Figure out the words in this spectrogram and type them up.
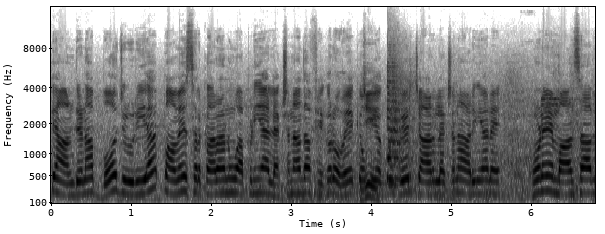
ਧਿਆਨ ਦੇਣਾ ਬਹੁਤ ਜ਼ਰੂਰੀ ਆ ਭਾਵੇਂ ਸਰਕਾਰਾਂ ਨੂੰ ਆਪਣੀਆਂ ਇਲੈਕਸ਼ਨਾਂ ਦਾ ਫਿਕਰ ਹੋਵੇ। ਕਿਉਂਕਿ ਅੱਗੋਂ ਫਿਰ ਚਾਰ ਇਲੈਕਸ਼ਨਾਂ ਆ ਰਹੀਆਂ ਨੇ ਹੁਣੇ ਮਾਨ ਸਾਹਿਬ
